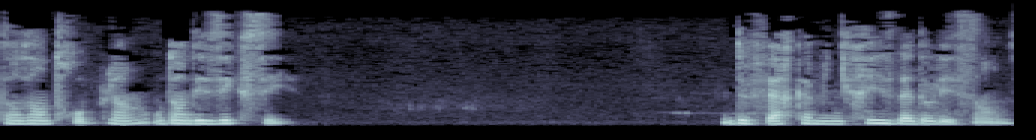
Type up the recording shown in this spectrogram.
dans un trop-plein ou dans des excès, de faire comme une crise d'adolescence,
